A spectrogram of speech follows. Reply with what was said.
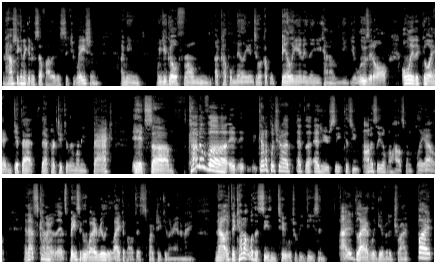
And how's she going to get herself out of this situation? I mean, when you go from a couple million to a couple billion and then you kind of you, you lose it all only to go ahead and get that that particular money back it's um kind of uh it, it kind of puts you at, at the edge of your seat because you honestly don't know how it's going to play out. And that's kind of that's basically what i really like about this particular anime. Now if they come out with a season two which would be decent i'd gladly give it a try. But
